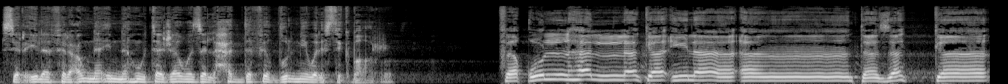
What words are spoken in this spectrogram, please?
سر إلى فرعون إنه تجاوز الحد في الظلم والاستكبار. فقل هل لك إلى أن تزكى؟ زكا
